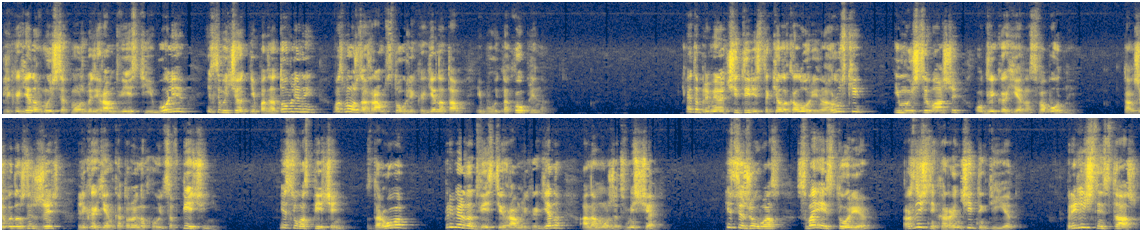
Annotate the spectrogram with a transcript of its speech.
гликогена в мышцах может быть грамм 200 и более, если вы человек неподготовленный, возможно грамм 100 гликогена там и будет накоплено. Это примерно 400 килокалорий нагрузки и мышцы ваши от гликогена свободны. Также вы должны сжечь гликоген, который находится в печени. Если у вас печень здорова, примерно 200 грамм гликогена она может вмещать. Если же у вас своя история различных ограничительных диет, приличный стаж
